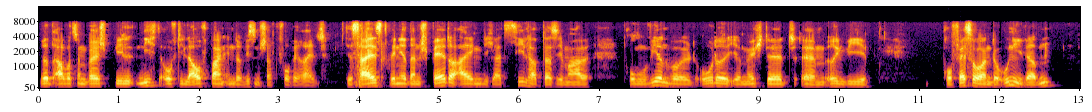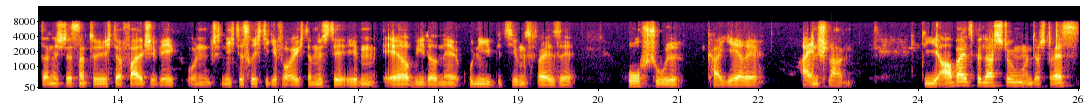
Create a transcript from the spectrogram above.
wird aber zum Beispiel nicht auf die Laufbahn in der Wissenschaft vorbereitet. Das heißt, wenn ihr dann später eigentlich als Ziel habt, dass ihr mal promovieren wollt oder ihr möchtet ähm, irgendwie Professor an der Uni werden, dann ist das natürlich der falsche Weg und nicht das Richtige für euch. Da müsst ihr eben eher wieder eine Uni- bzw. Hochschulkarriere einschlagen. Die Arbeitsbelastung und der Stress,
